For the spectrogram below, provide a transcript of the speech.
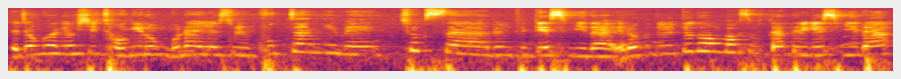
대전광역시 정의롱 문화예술 국장님의 축사를 듣겠습니다. 여러분들 뜨거운 박수 부탁드리겠습니다.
